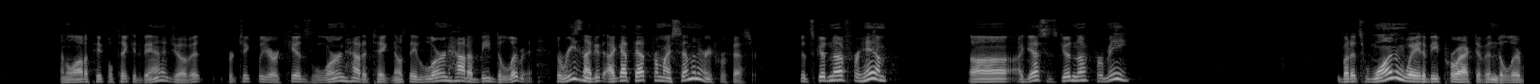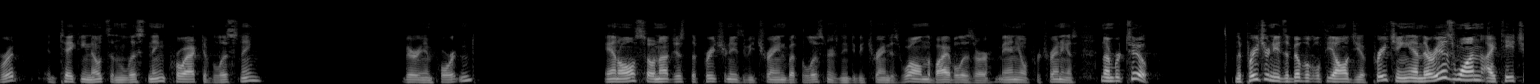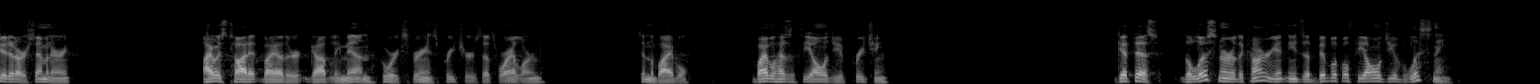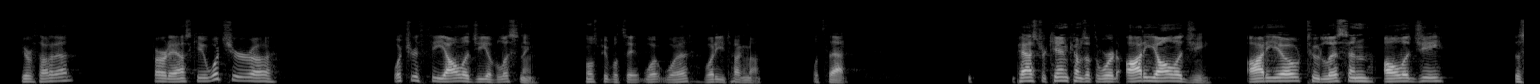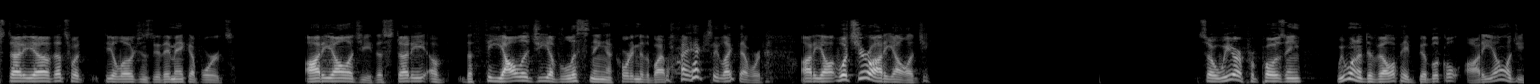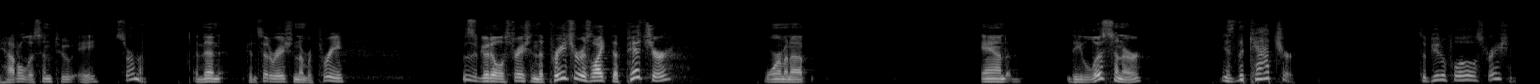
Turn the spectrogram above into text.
And a lot of people take advantage of it, particularly our kids learn how to take notes. They learn how to be deliberate. The reason I do that, I got that from my seminary professor. If it's good enough for him, uh, I guess it's good enough for me. But it's one way to be proactive and deliberate in taking notes and listening, proactive listening. Very important. And also, not just the preacher needs to be trained, but the listeners need to be trained as well. And the Bible is our manual for training us. Number two, the preacher needs a biblical theology of preaching, and there is one. I teach it at our seminary. I was taught it by other godly men who were experienced preachers. That's where I learned. It's in the Bible. The Bible has a theology of preaching. Get this. The listener or the congregant needs a biblical theology of listening. You ever thought of that? If I were to ask you, what's your, uh, what's your theology of listening? Most people would say, what, what? What are you talking about? What's that? Pastor Ken comes up with the word audiology. Audio, to listen, ology, the study of. That's what theologians do. They make up words. Audiology, the study of the theology of listening according to the Bible. I actually like that word. Audiology. What's your audiology? So we are proposing, we want to develop a biblical audiology, how to listen to a sermon. And then consideration number three, this is a good illustration. The preacher is like the pitcher, warming up, and the listener is the catcher. It's a beautiful illustration.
